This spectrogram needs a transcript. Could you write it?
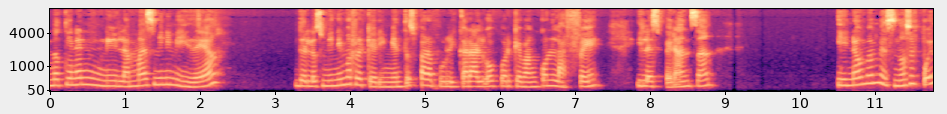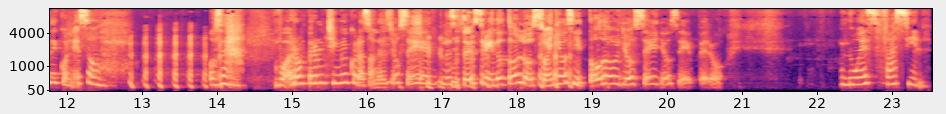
no tienen ni la más mínima idea de los mínimos requerimientos para publicar algo porque van con la fe y la esperanza. Y no mames, no se puede con eso. O sea, voy a romper un chingo de corazones, yo sé, les estoy destruyendo todos los sueños y todo, yo sé, yo sé, pero no es fácil.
